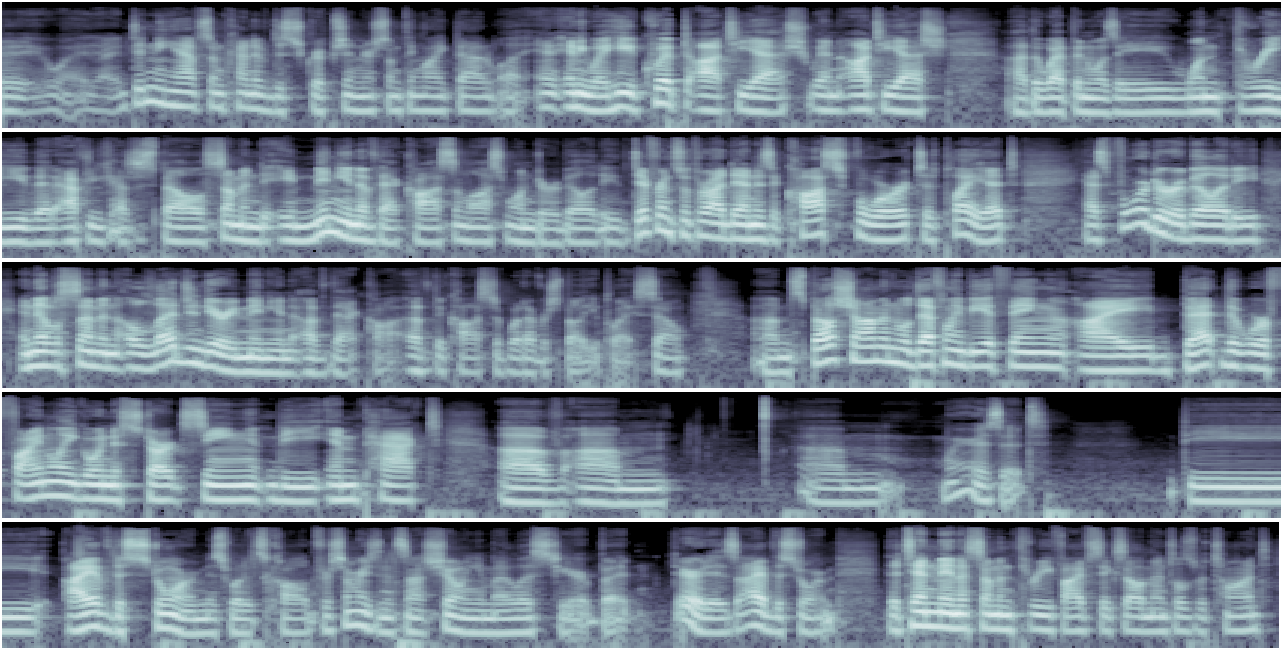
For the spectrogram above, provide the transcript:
didn't he have some kind of description or something like that? Well, anyway, he equipped Atiesh when Atiesh uh, the weapon was a 1 3 that after you cast a spell summoned a minion of that cost and lost 1 durability. The difference with Ra-Den is it costs 4 to play it, has 4 durability, and it'll summon a legendary minion of that co- of the cost of whatever spell you play. So um, Spell Shaman will definitely be a thing. I bet that we're finally going to start seeing the impact of. Um, um, where is it? the Eye of the Storm is what it's called. For some reason, it's not showing in my list here, but there it is. Eye of the Storm. The 10 mana summon 3, 5, 6 elementals with taunt.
